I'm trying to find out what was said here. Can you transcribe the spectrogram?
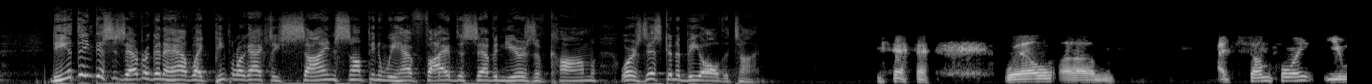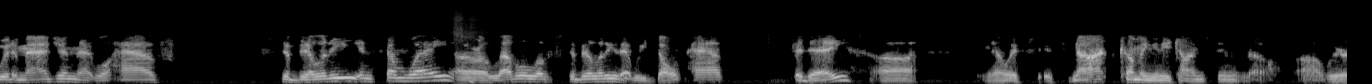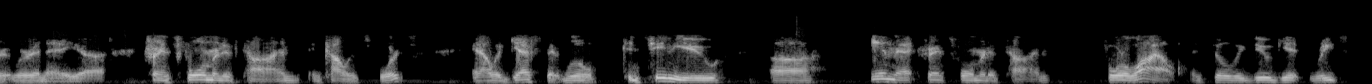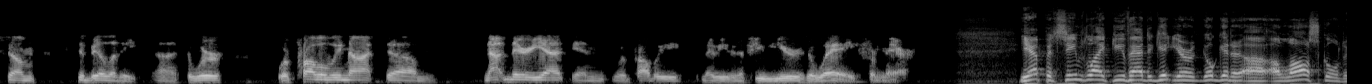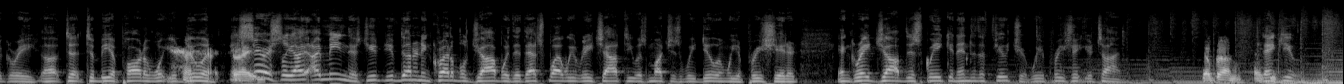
Do you think this is ever going to have like people are actually sign something and we have five to seven years of calm, or is this going to be all the time? well, um, at some point, you would imagine that we'll have stability in some way or a level of stability that we don't have today. Uh, you know, it's it's not coming anytime soon, though. Uh, we're we're in a uh, transformative time in college sports, and I would guess that we'll continue uh, in that transformative time for a while until we do get reach some stability. Uh, so we're we're probably not um, not there yet, and we're probably maybe even a few years away from there. Yep, it seems like you've had to get your go get a, a law school degree uh, to to be a part of what you're doing. right. seriously, I, I, mean this. You've, you've done an incredible job with it. That's why we reach out to you as much as we do, and we appreciate it. And great job this week and into the future. We appreciate your time. No problem. Thank, Thank you. you.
